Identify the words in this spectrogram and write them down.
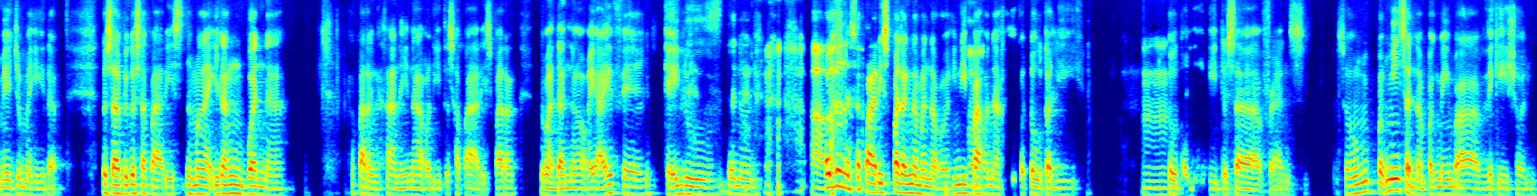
medyo mahirap. So sabi ko sa Paris, ng mga ilang buwan na, parang nasanay na ako dito sa Paris. Parang dumadaan na ako kay Eiffel, kay Louvre, ganun. uh, Although nasa Paris pa lang naman ako, hindi pa uh, ako nakikita totally Mm-hmm. Totally dito sa France. So, minsan lang pag may ba vacation,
